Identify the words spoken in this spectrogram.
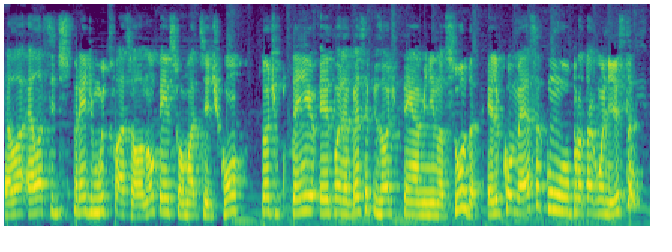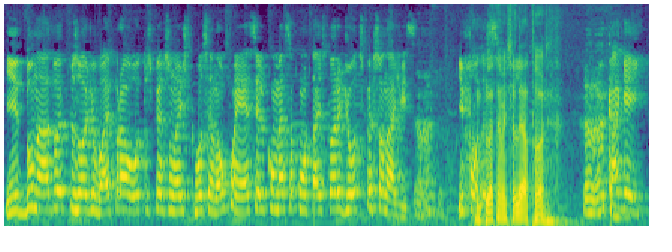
ela, ela se desprende muito fácil. Ela não tem esse formato de sitcom. Então, tipo, tem, por exemplo, esse episódio que tem a menina surda, ele começa com o protagonista e do nada o episódio vai pra outros personagens que você não conhece e ele começa a contar a história de outros personagens. Caraca, E foda-se. Completamente aleatório. caraca. Caguei.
